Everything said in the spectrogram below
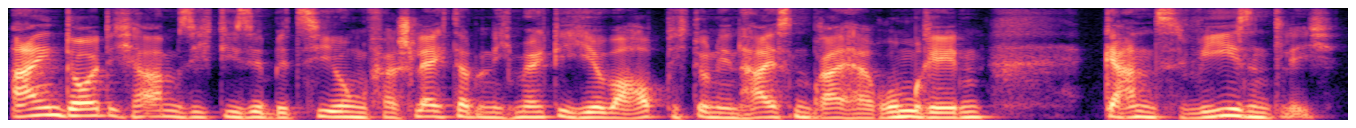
Eindeutig haben sich diese Beziehungen verschlechtert und ich möchte hier überhaupt nicht um den heißen Brei herumreden. Ganz wesentlich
